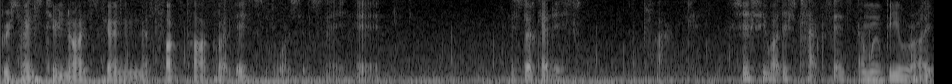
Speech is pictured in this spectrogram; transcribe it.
Bruce Wayne's too nice going in the fuck park like this. What does it say here? Let's look at this plaque. Just see what this plaque says and we'll be alright.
